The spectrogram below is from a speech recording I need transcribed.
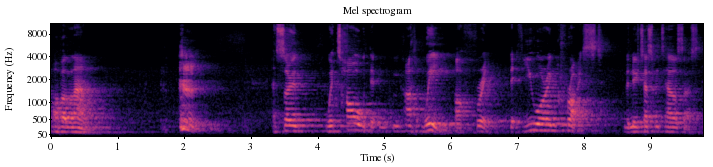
of a lamb. and so we're told that we are free. That if you are in Christ, the New Testament tells us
